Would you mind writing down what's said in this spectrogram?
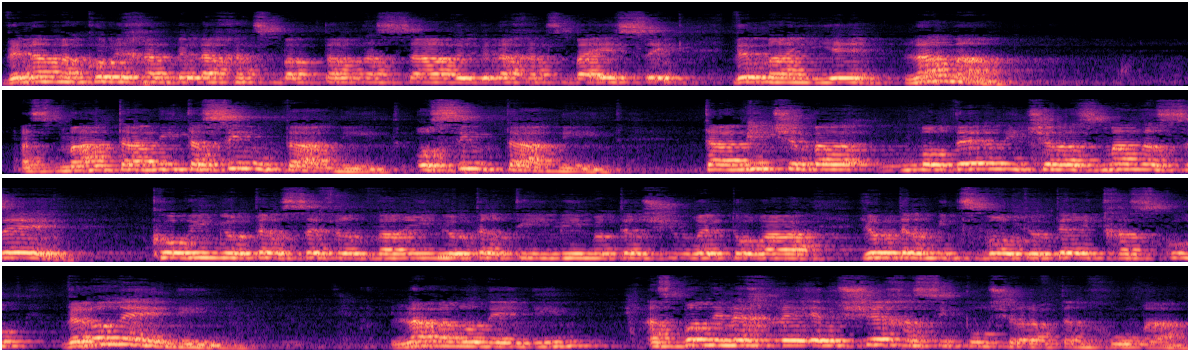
ולמה כל אחד בלחץ בפרנסה ובלחץ בעסק, ומה יהיה? למה? אז מה התענית? עשינו תענית, עושים תענית. תענית שבמודרנית של הזמן הזה קוראים יותר ספר דברים, יותר תהילים, יותר שיעורי תורה, יותר מצוות, יותר התחזקות, ולא נהנים. למה לא נהנים? אז בואו נלך להמשך הסיפור של רב תנחומה.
